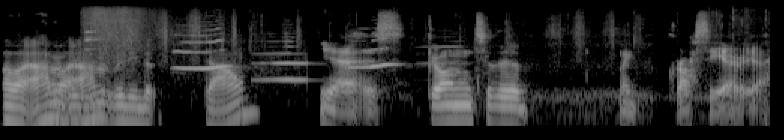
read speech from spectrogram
Oh, right, I haven't. Oh, I really? haven't really looked down. Yeah, it's gone to the like grassy area,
